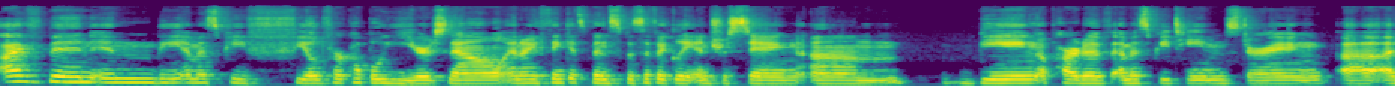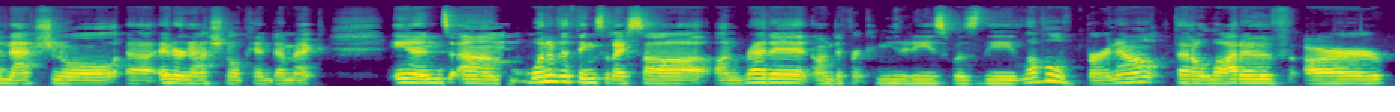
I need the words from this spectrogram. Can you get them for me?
I've been in the MSP field for a couple years now, and I think it's been specifically interesting um, being a part of MSP teams during uh, a national, uh, international pandemic. And um, one of the things that I saw on Reddit, on different communities, was the level of burnout that a lot of our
